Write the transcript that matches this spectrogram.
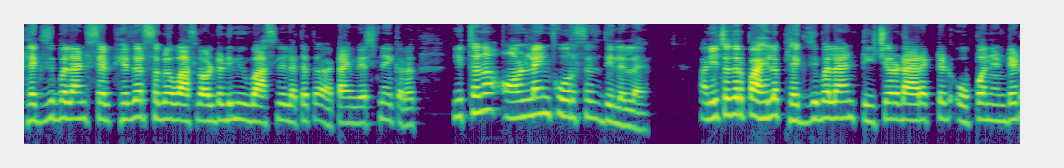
फ्लेक्झिबल अँड सेल्फ हे जर सगळं वाचलं ऑलरेडी मी वाचलेलं आहे त्यात टाइम वेस्ट नाही करत. इथं ना ऑनलाईन कोर्सेस दिलेलं आहे. आणि इथं जर पाहिलं flexible and teacher directed open ended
